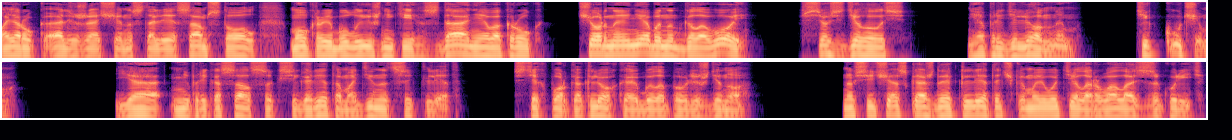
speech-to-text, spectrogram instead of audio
моя рука, лежащая на столе, сам стол, мокрые булыжники, здания вокруг, черное небо над головой — все сделалось неопределенным, текучим. Я не прикасался к сигаретам одиннадцать лет, с тех пор, как легкое было повреждено. Но сейчас каждая клеточка моего тела рвалась закурить.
